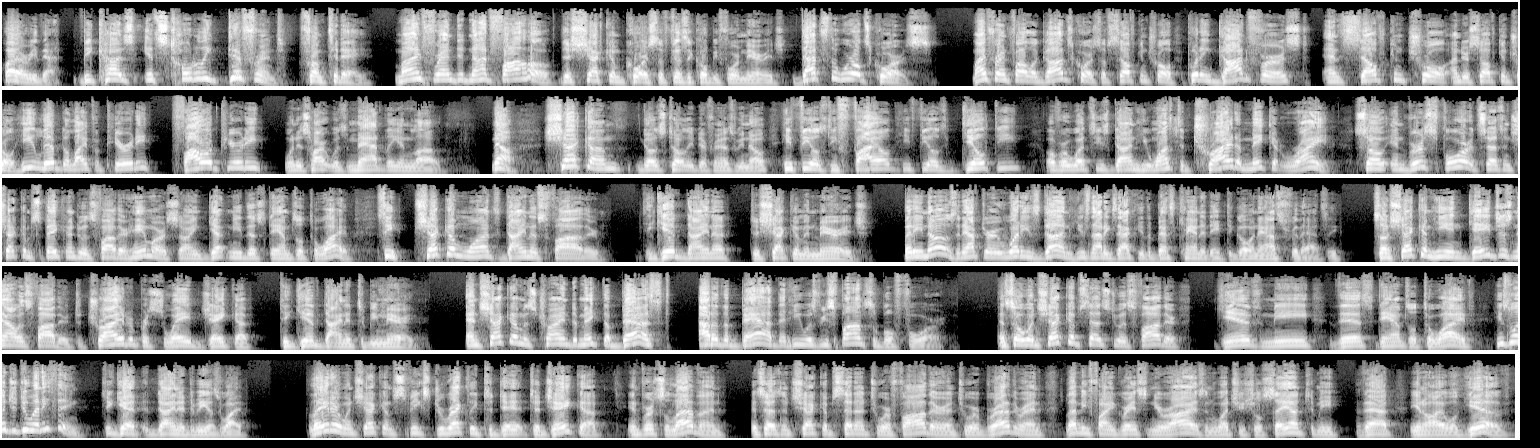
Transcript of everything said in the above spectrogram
Why did I read that? Because it's totally different from today. My friend did not follow the Shechem course of physical before marriage. That's the world's course. My friend followed God's course of self control, putting God first and self control under self control. He lived a life of purity, followed purity when his heart was madly in love. Now, Shechem goes totally different, as we know. He feels defiled. He feels guilty over what he's done. He wants to try to make it right. So in verse 4, it says, And Shechem spake unto his father Hamor, saying, Get me this damsel to wife. See, Shechem wants Dinah's father to give Dinah to Shechem in marriage. But he knows that after what he's done, he's not exactly the best candidate to go and ask for that. See? So Shechem, he engages now his father to try to persuade Jacob to give Dinah to be married. And Shechem is trying to make the best out of the bad that he was responsible for. And so when Shechem says to his father, Give me this damsel to wife, he's willing to do anything to get Dinah to be his wife. Later, when Shechem speaks directly to, to Jacob in verse 11, it says, And Shechem said unto her father and to her brethren, Let me find grace in your eyes, and what you shall say unto me, that, you know, I will give.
